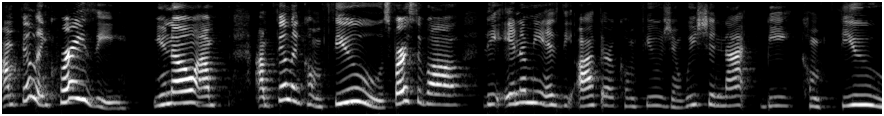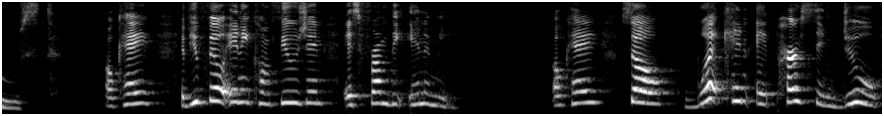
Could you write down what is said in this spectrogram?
I'm feeling crazy. You know, I'm I'm feeling confused. First of all, the enemy is the author of confusion. We should not be confused. Okay? If you feel any confusion, it's from the enemy. Okay, so what can a person do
